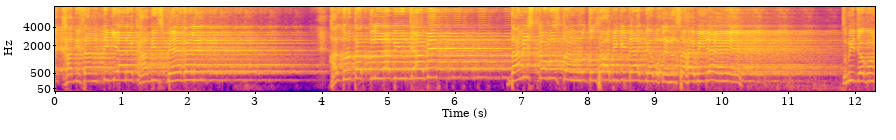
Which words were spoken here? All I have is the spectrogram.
এক হাদিস আনতে গিয়ে আরেক হাদিস পেয়ে গেলেন। হজরত আব্দুল্লাহ বিন জাবির দামিস্ক অবস্থানরত সাহাবিকে ডাক দিয়ে বলেন, সাহাবি রে তুমি যখন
